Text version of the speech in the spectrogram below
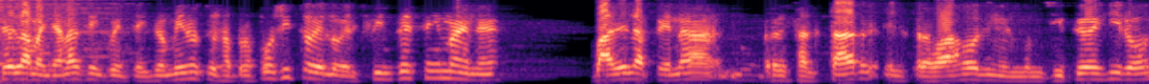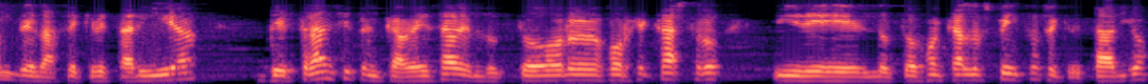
De la mañana, 52 minutos. A propósito de lo del fin de semana, Vale la pena resaltar el trabajo en el municipio de Girón de la Secretaría de Tránsito en cabeza del doctor Jorge Castro y del doctor Juan Carlos Pinto, secretario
